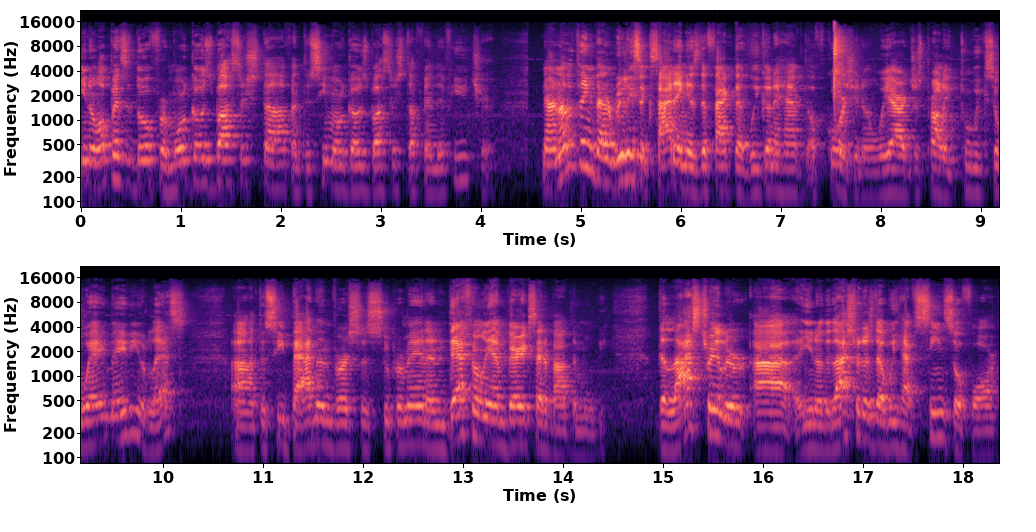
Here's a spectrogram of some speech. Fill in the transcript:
you know, opens the door for more Ghostbuster stuff and to see more Ghostbuster stuff in the future. Now, another thing that really is exciting is the fact that we're going to have, of course, you know, we are just probably two weeks away, maybe, or less, uh, to see Batman versus Superman. And definitely, I'm very excited about the movie. The last trailer, uh, you know, the last trailers that we have seen so far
